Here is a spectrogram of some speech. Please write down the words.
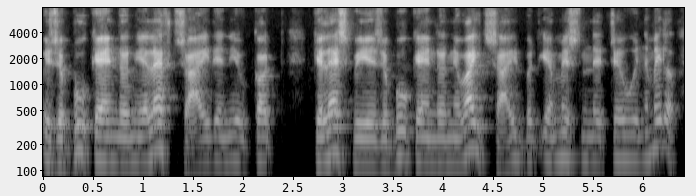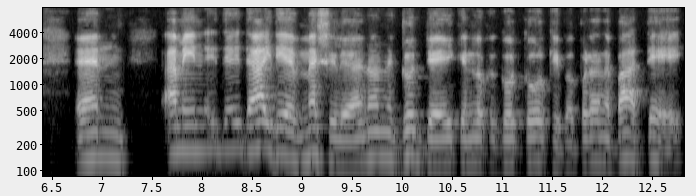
is a bookend on your left side, and you've got Gillespie is a bookend on the right side, but you're missing the two in the middle. Um, I mean, the, the idea of Meslier, and on a good day, he can look a good goalkeeper, but on a bad day,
